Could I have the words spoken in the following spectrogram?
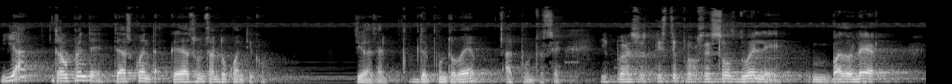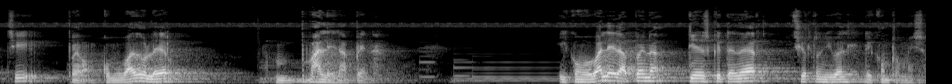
Y ya, de repente te das cuenta que das un salto cuántico. Llegas del punto B al punto C. Y por eso es que este proceso duele, va a doler. Sí, pero como va a doler, vale la pena. Y como vale la pena, tienes que tener cierto nivel de compromiso.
